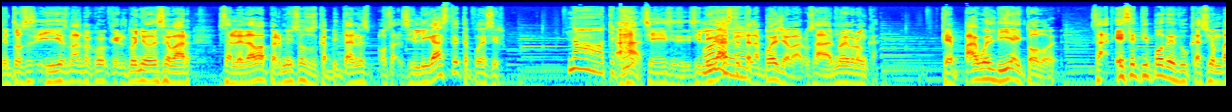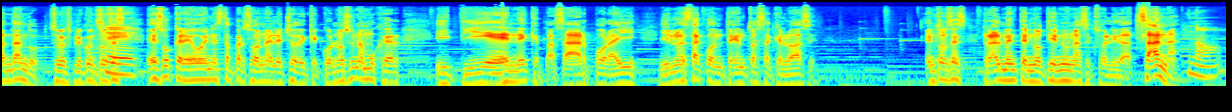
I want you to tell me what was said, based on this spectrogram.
Entonces, y es más, me acuerdo que el dueño de ese bar, o sea, le daba permiso a sus capitanes, o sea, si ligaste, te puedes ir. No, te Ajá, sí, sí, sí. Si Órale. ligaste, te la puedes llevar. O sea, no hay bronca. Te pago el día y todo, ¿eh? O sea, ese tipo de educación van dando. ¿Se me explico? Entonces, Sí. eso creó en esta persona el hecho de que conoce una mujer y tiene que pasar por ahí y no está contento hasta que lo hace. Entonces, realmente no tiene una sexualidad sana No.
